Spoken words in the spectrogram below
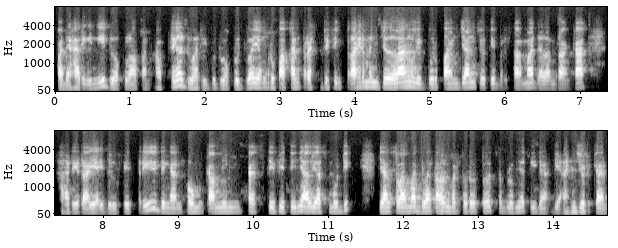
pada hari ini 28 April 2022 yang merupakan press briefing terakhir menjelang libur panjang cuti bersama dalam rangka Hari Raya Idul Fitri dengan homecoming festivity-nya alias mudik yang selama dua tahun berturut-turut sebelumnya tidak dianjurkan.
